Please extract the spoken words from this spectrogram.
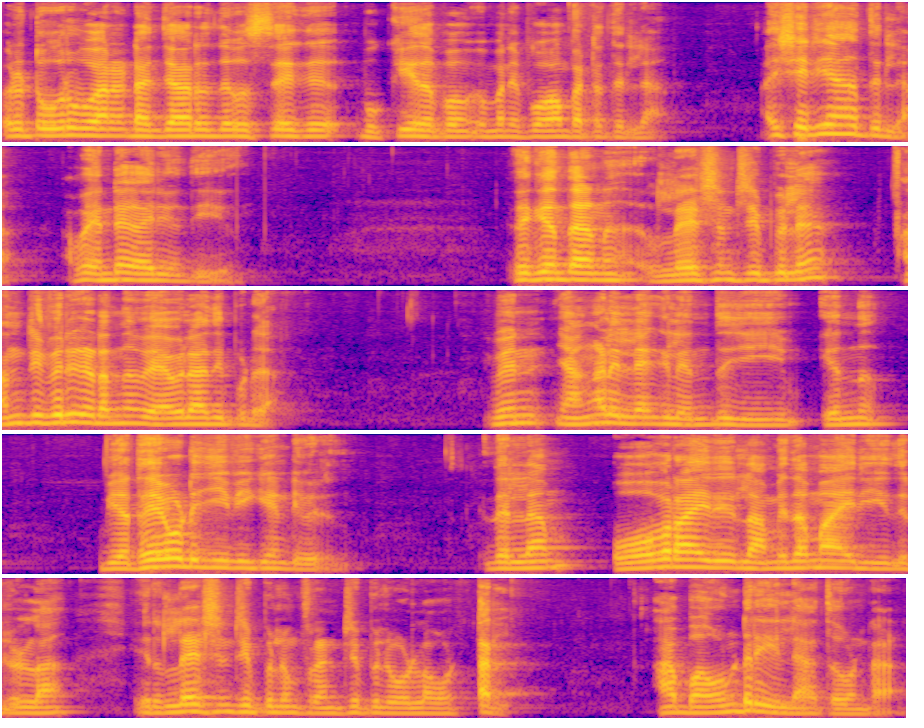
ഒരു ടൂർ പോകാനായിട്ട് അഞ്ചാറ് ദിവസത്തേക്ക് ബുക്ക് ചെയ്തപ്പോൾ ഇവന് പോകാൻ പറ്റത്തില്ല. അത് ശരിയാകത്തില്ല. അപ്പോൾ എന്റെ കാര്യം എന്ത് ചെയ്യും? ഇതൊക്കെ എന്താണ്? റിലേഷൻഷിപ്പിൽ എന്നിട്ട് ഇവർ കിടന്ന് വേവലാതിപ്പെടുക. ഇവൻ ഞങ്ങളില്ലെങ്കിൽ എന്ത് ചെയ്യും എന്ന് വ്യഥയോട് ജീവിക്കേണ്ടി വരുന്നു. ഇതെല്ലാം ഓവറായ രീതിയിൽ അമിതമായ രീതിയിലുള്ള റിലേഷൻഷിപ്പിലും ഫ്രണ്ട്ഷിപ്പിലും ഉള്ള ഒട്ടൽ. ആ ബൗണ്ടറി ഇല്ലാത്തതുകൊണ്ടാണ്.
